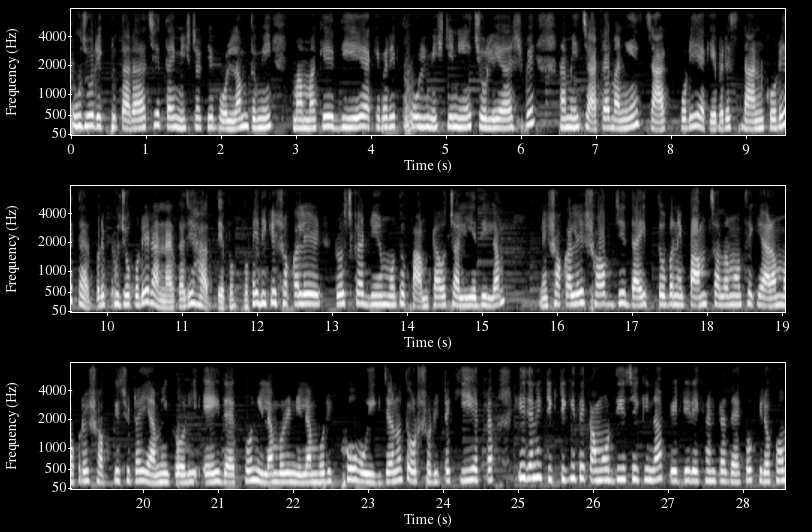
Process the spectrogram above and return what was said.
পুজোর একটু তাড়া আছে, তাই মিস্টারকে বললাম, তুমি মামাকে দিয়ে একেবারে ফুল মিষ্টি নিয়ে চলে আসবে। আমি চাটা বানিয়ে চা করে একেবারে স্নান করে তারপরে পুজো করে রান্নার কাজে হাত দেবো। এদিকে সকালে রোজকার নিয়ম মতো পাম্পটাও চালিয়ে দিলাম। মানে সকালে সব যে দায়িত্ব মানে পাম্প চালানো থেকে আরম্ভ করে সব কিছুটাই আমি করি। এই দেখো, নীলাম্বরী নীলাম্বরী খুব উইক জানো তো, ওর শরীরটা কি একটা, কি জানি টিকটিকিতে কামড় দিয়েছে কিনা পেটের এখানটা দেখো কীরকম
